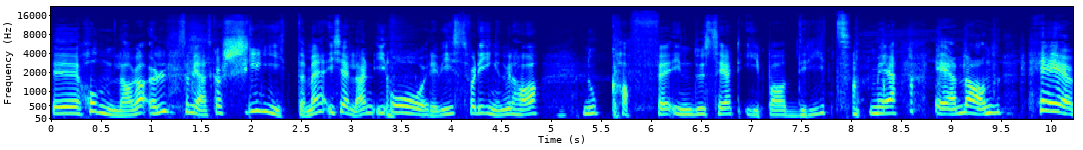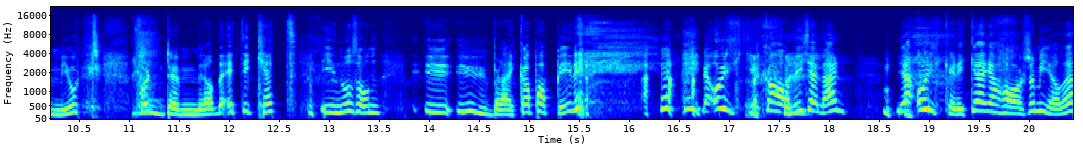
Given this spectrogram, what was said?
eh, håndlaga øl som jeg skal slite med i kjelleren i årevis fordi ingen vil ha noe kaffeindusert IPA-drit med en eller annen hemgjort, fordømrede etikett i noe sånn ubleika papir. Jeg orker ikke ha det i kjelleren. Jeg orker det ikke. Jeg har så mye av det.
